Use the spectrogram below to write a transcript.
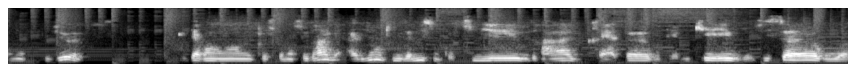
amis un peu plus vieux, avant que je commence le drag, à Lyon, tous mes amis sont costumiers, ou drag, ou créateurs, ou perruquiers, ou régisseurs, ou, euh,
